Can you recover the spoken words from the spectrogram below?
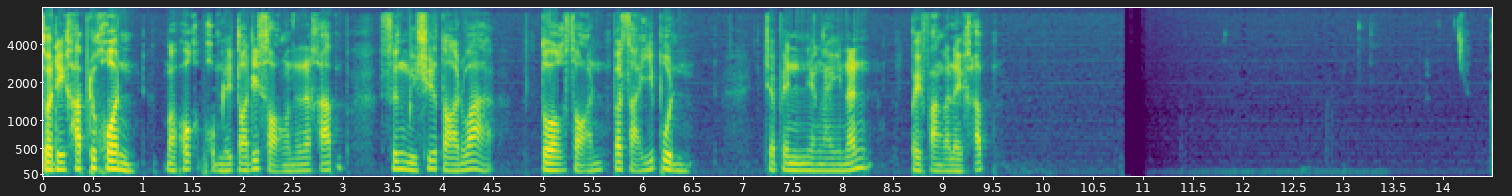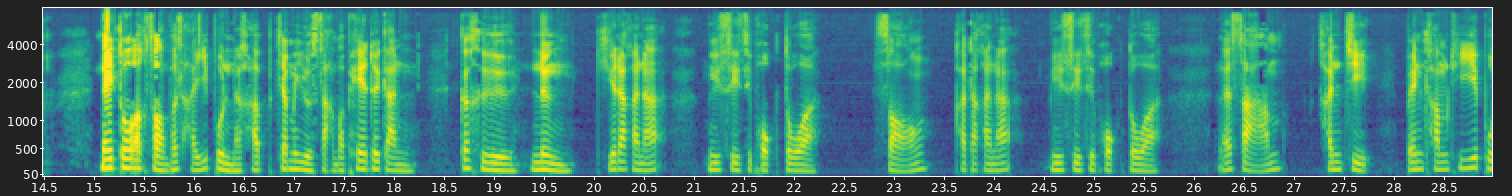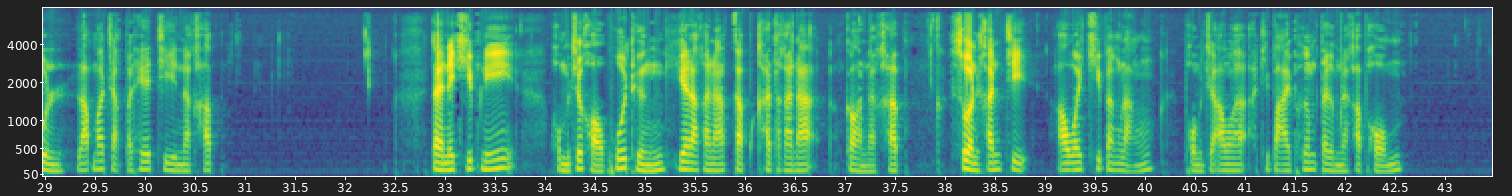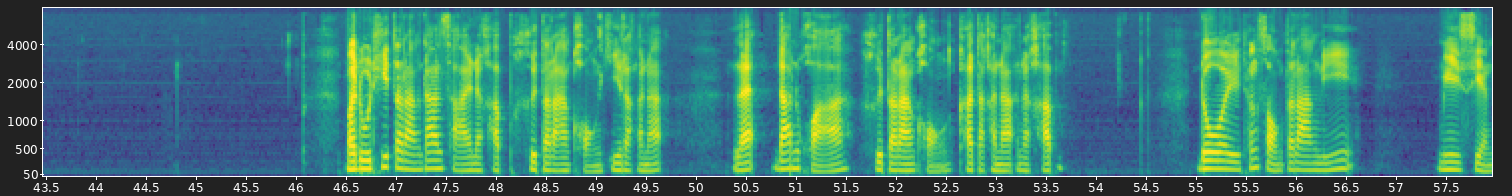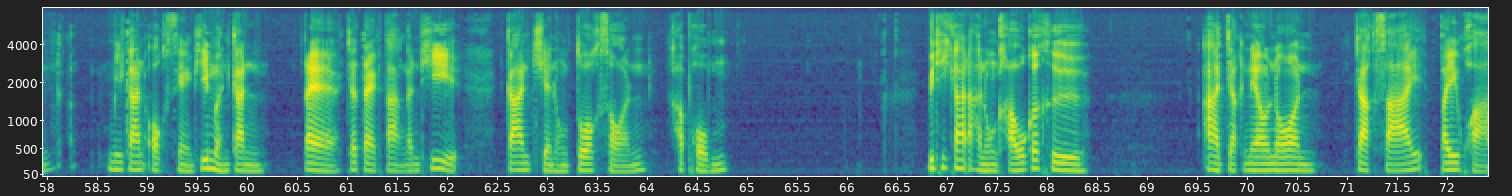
สวัสดีครับทุกคนมาพบกับผมในตอนที่2แล้วนะครับ ซึ่งมีชื่อตอนว่า ตัวอักษรภาษาญี่ปุ่น จะเป็นยังไงนั้นไปฟังกันเลยครับ ในตัวอักษรภาษาญี่ปุ่นนะครับ จะมีอยู่ 3 ประเภทด้วยกัน ก็คือ 1. คิราคานะมี 46 ตัว 2. คาตาคานะมี 46 ตัว และ 3. คันจิ เป็นคำที่ญี่ปุ่นรับมาจากประเทศจีนนะครับ แต่ในคลิปนี้ผมจะขอพูดถึงฮิราคานะกับคาตาคานะก่อนนะครับ ส่วนคันจิเอาไว้คลิปหลังๆ ผมจะเอามาอธิบายเพิ่มเติมนะครับผม มาดูที่ตารางด้านซ้ายนะครับ คือตารางของฮิราคานะ และด้านขวาคือตารางของคาตาคานะนะครับ โดยทั้งสองตารางนี้ มีเสียงมีการออกเสียงที่เหมือนกัน แต่จะแตกต่างกันที่การเขียนของตัวอักษรครับผม วิธีการอ่านของเขาก็คือ อ่านจากแนวนอน จากซ้ายไปขวา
